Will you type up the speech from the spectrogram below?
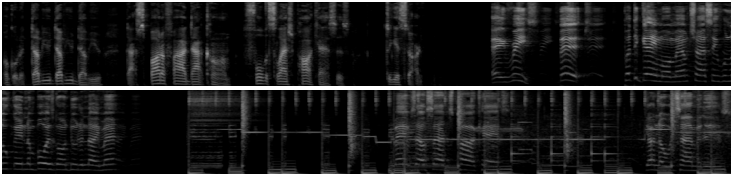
or go to www.spotify.com forward slash podcasters to get started. Hey Reese, Bibs, put the game on, man. I'm trying to see what Luka and them boys gonna do tonight, man. Mavs Outsiders Podcast. Y'all know what time it is.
